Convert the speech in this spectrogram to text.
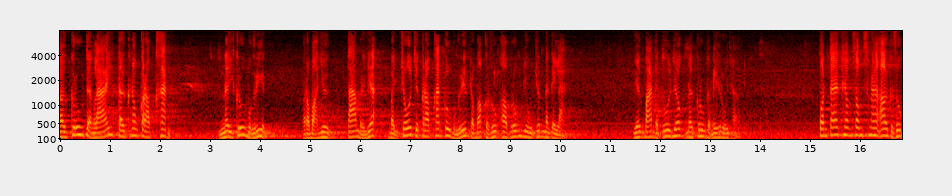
នៅគ្រូទាំងឡាយទៅក្នុងក្របខ័ណ្ឌនៃគ្រូបង្រៀនរបស់យើងតាមរយៈ បញ្ចូលជាក្របខ័ណ្ឌគ្រូបង្រៀនរបស់ក្រសួងអប់រំយុវជននិងកីឡាយើងបានទទួលយកនៅគ្រូទាំងនេះរួចហើយប៉ុន្តែខ្ញុំសូមស្នើឲ្យក្រសួង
